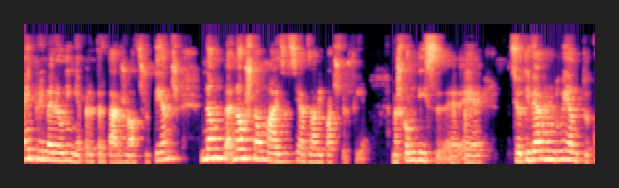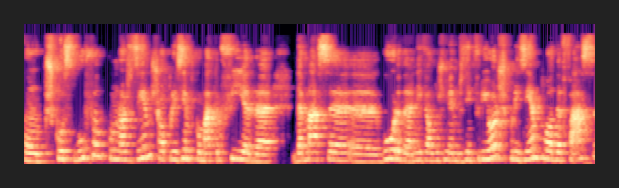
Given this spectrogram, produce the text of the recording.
em primeira linha para tratar os nossos utentes, não, não estão mais associados à lipodistrofia. Mas, como disse, é, é se eu tiver um doente com um pescoço de búfalo, como nós dizemos, ou por exemplo com uma atrofia da, da massa uh, gorda a nível dos membros inferiores, por exemplo, ou da face,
